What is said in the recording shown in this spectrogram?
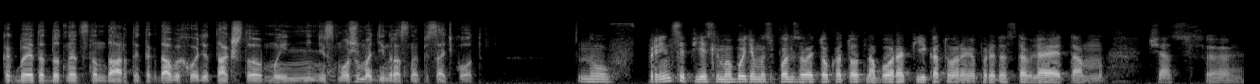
как бы этот .NET стандарт, и тогда выходит так, что мы не, не сможем один раз написать код. Ну, в принципе, если мы будем использовать только тот набор API, который предоставляет там, сейчас, э,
